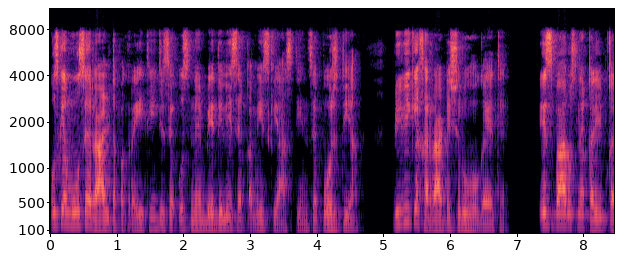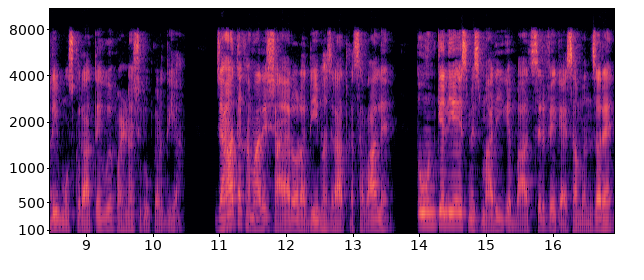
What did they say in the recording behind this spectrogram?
اس کے منہ سے رال ٹپک رہی تھی جسے اس نے بے دلی سے قمیض کی آستین سے پوچھ دیا۔ بیوی کے خراٹے شروع ہو گئے تھے۔ اس بار اس نے قریب قریب مسکراتے ہوئے پڑھنا شروع کر دیا۔ جہاں تک ہمارے شاعر اور ادیب حضرات کا سوال ہے، تو ان کے لیے اس مسماری کے بعد صرف ایک ایسا منظر ہے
